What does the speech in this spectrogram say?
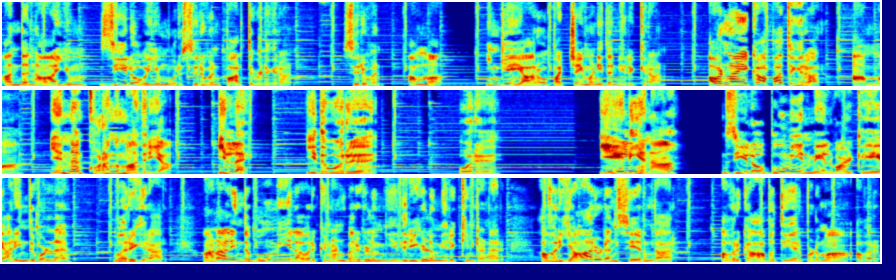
அந்த நாயும் ஜீலோவையும் ஒரு சிறுவன் பார்த்து விடுகிறான். சிறுவன் அம்மா இங்கே யாரோ பச்சை மனிதன் இருக்கிறான். அவர் நாயை காப்பாத்துகிறார். ஆமா என்ன குரங்கு மாதிரியா? இல்ல இது ஒரு ஒரு ஏலியனா? ஜீலோ பூமியின் மேல் வாழ்க்கையை அறிந்து கொள்ள வருகிறார். ஆனால் இந்த பூமியில் அவருக்கு நண்பர்களும் எதிரிகளும் இருக்கின்றனர். அவர் யாருடன் சேர்ந்தார்? அவருக்கு ஆபத்து ஏற்படுமா? அவர்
